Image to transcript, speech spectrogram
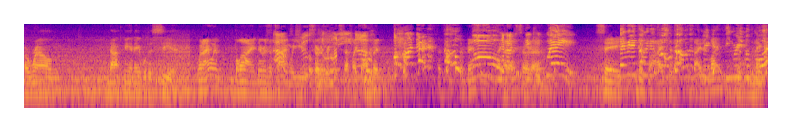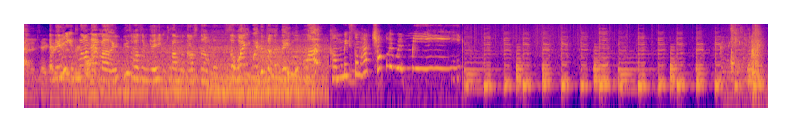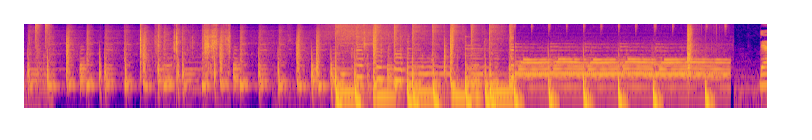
around not being able to see it? When I went blind, there was a time Oh, where you shoot. sort of read stuff like that, but Oh, that is so eventually I gotta sort of Wait. Say Maybe they told me this whole time that was sighted to life see where he was and going. kind of take And then he can climb that reborn. mountain. He's supposed to get he can climb without stumbling. So why you wait to tell us that he was blind? Come make some hot chocolate with me.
